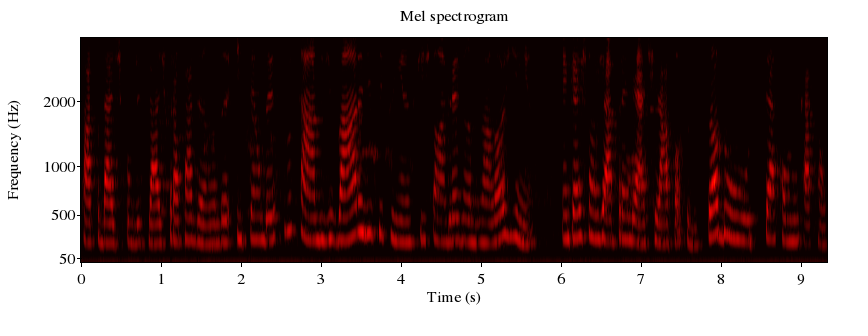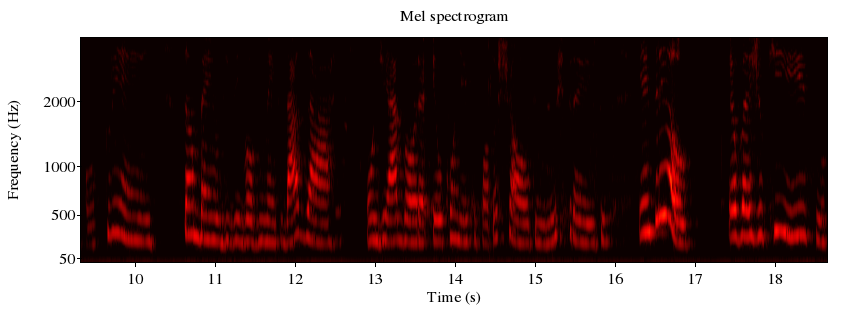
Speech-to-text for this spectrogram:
faculdade de Publicidade e Propaganda e tenho desfrutado de várias disciplinas que estão agregando na lojinha. Em questão de aprender a tirar foto dos produtos, ter a comunicação com os clientes, também o desenvolvimento das artes, onde agora eu conheço o Photoshop, Illustrator, entre outros. Eu vejo que isso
